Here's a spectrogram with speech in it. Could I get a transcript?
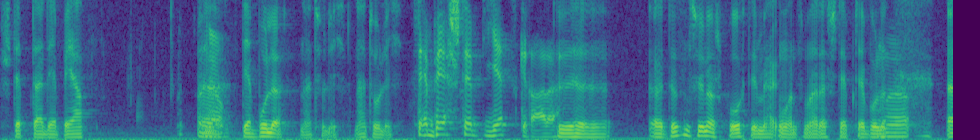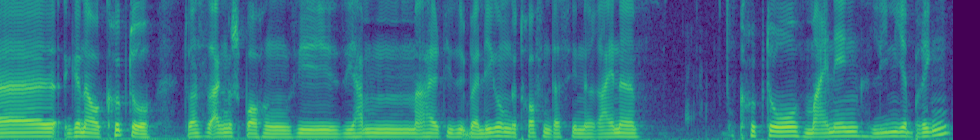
steppt da der Bär. Äh, ja. Der Bulle, natürlich, natürlich. Der Bär steppt jetzt gerade. Äh, das ist ein schöner Spruch, den merken wir uns mal, da steppt der Bulle. Ja. Äh, genau, Krypto, du hast es angesprochen. Sie, sie haben halt diese Überlegung getroffen, dass sie eine reine Krypto-Mining-Linie bringen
